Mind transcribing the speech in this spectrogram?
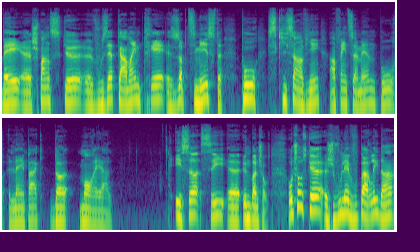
ben, je pense que vous êtes quand même très optimiste pour ce qui s'en vient en fin de semaine pour l'impact de Montréal. Et ça, c'est euh, une bonne chose. Autre chose que je voulais vous parler dans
